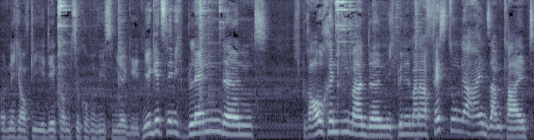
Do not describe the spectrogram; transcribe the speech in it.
und nicht auf die Idee kommen zu gucken, wie es mir geht. Mir geht es nämlich blendend. Ich brauche niemanden. Ich bin in meiner Festung der Einsamkeit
